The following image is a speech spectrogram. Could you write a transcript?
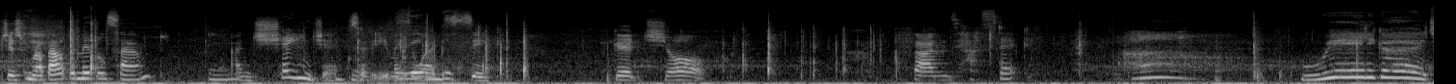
Just rub out the middle sound and change it so that you make the word zig. Good job. Fantastic. Really good.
